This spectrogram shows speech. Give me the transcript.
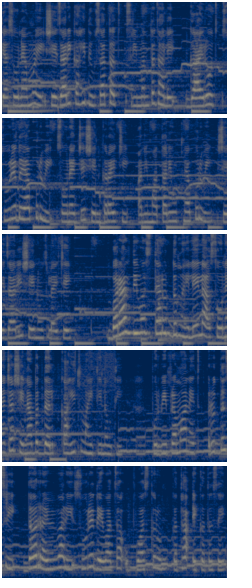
त्या सोन्यामुळे शेजारी काही दिवसातच श्रीमंत झाले. गाय रोज सूर्योदयापूर्वी सोन्याचे शेण करायची आणि म्हातारी उठण्यापूर्वी शेजारी शेण उचलायचे. बराच दिवस त्या वृद्ध महिलेला सोन्याच्या शेणाबद्दल काहीच माहिती नव्हती. पूर्वीप्रमाणेच वृद्ध स्त्री दर रविवारी सूर्यदेवाचा उपवास करून कथा ऐकत असे.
